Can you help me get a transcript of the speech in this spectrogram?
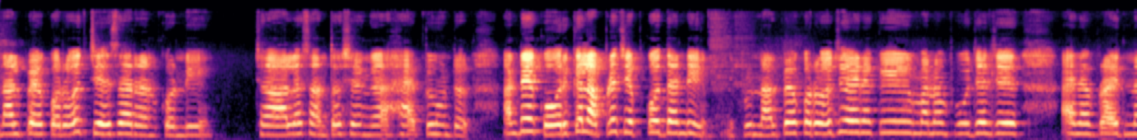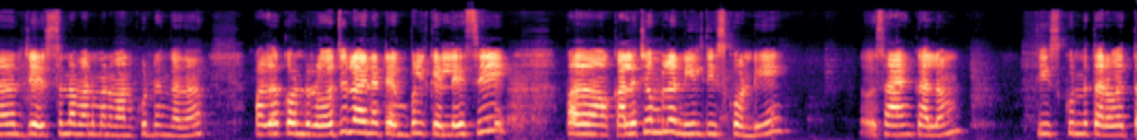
నలభై ఒక్క రోజు చేశారనుకోండి. చాలా సంతోషంగా హ్యాపీగా ఉంటారు. అంటే కోరికలు అప్పుడే చెప్పుకోవద్దండి. ఇప్పుడు నలభై ఒక్క రోజు ఆయనకి మనం పూజలు చే ఆయన ప్రయత్నాలు చేస్తున్నామని మనం అనుకుంటాం కదా. పదకొండు రోజులు ఆయన టెంపుల్కి వెళ్ళేసి ప కలచెంబులో నీళ్ళు తీసుకోండి. సాయంకాలం తీసుకున్న తర్వాత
